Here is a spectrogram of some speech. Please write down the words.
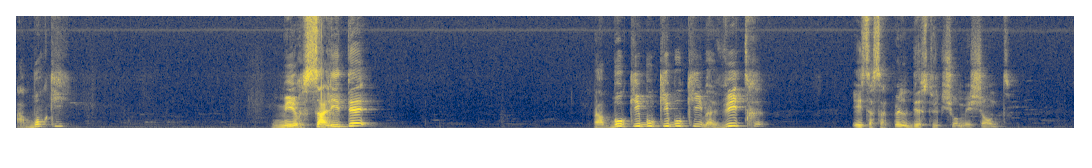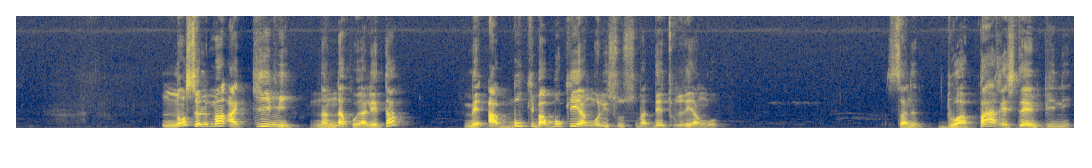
Abuki. Mur sali babuki buki buki bavitre et ça s'appelle destruction méchante non seulement akimi na ndako ya leta mais abuki babuki yango lisusu badétruire yango ça ne doit pas rester impuni.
